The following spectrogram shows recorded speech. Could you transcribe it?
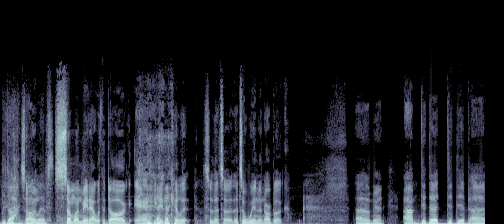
The dog, Someone- dog lives. Someone made out with a dog and he didn't kill it, so that's a that's a win in our book. Oh man. Um did the did the uh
